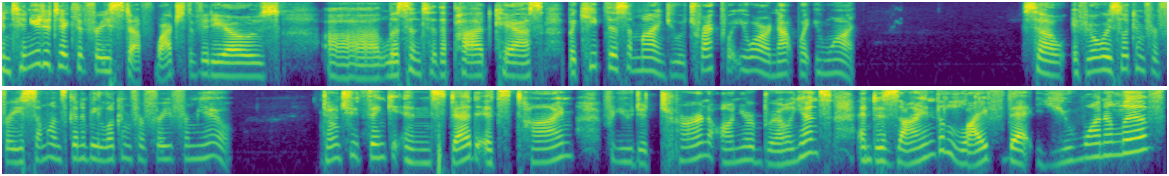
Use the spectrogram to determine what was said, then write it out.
Continue to take the free stuff, watch the videos, uh, listen to the podcasts, but keep this in mind. You attract what you are, not what you want. So if you're always looking for free, someone's going to be looking for free from you. Don't you think instead it's time for you to turn on your brilliance and design the life that you want to live?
